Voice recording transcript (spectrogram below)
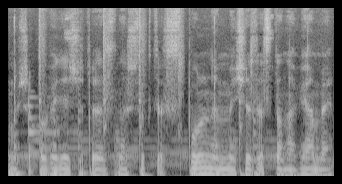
muszę powiedzieć, że to jest nasz sukces wspólny. My się zastanawiamy,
